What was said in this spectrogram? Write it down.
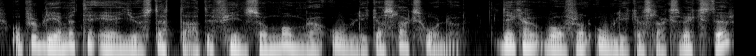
Och problemet är just detta att det finns så många olika slags honung. Det kan vara från olika slags växter.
